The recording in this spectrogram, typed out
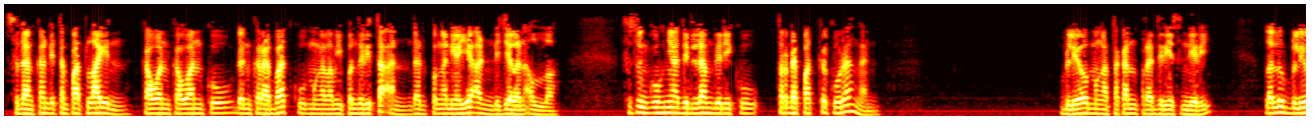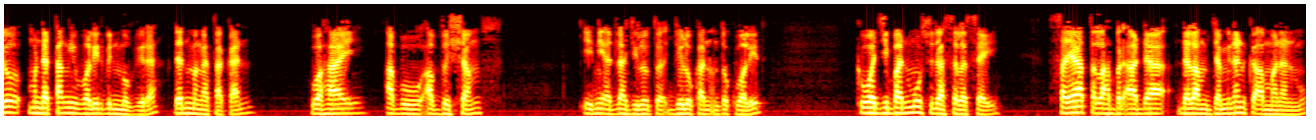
Sedangkan di tempat lain, kawan-kawanku dan kerabatku mengalami penderitaan dan penganiayaan di jalan Allah. Sesungguhnya di dalam diriku terdapat kekurangan. Beliau mengatakan pada diri sendiri, lalu beliau mendatangi Walid bin Mughirah dan mengatakan, Wahai Abu Abdul Syams, ini adalah julukan untuk Walid. Kewajibanmu sudah selesai. Saya telah berada dalam jaminan keamananmu.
